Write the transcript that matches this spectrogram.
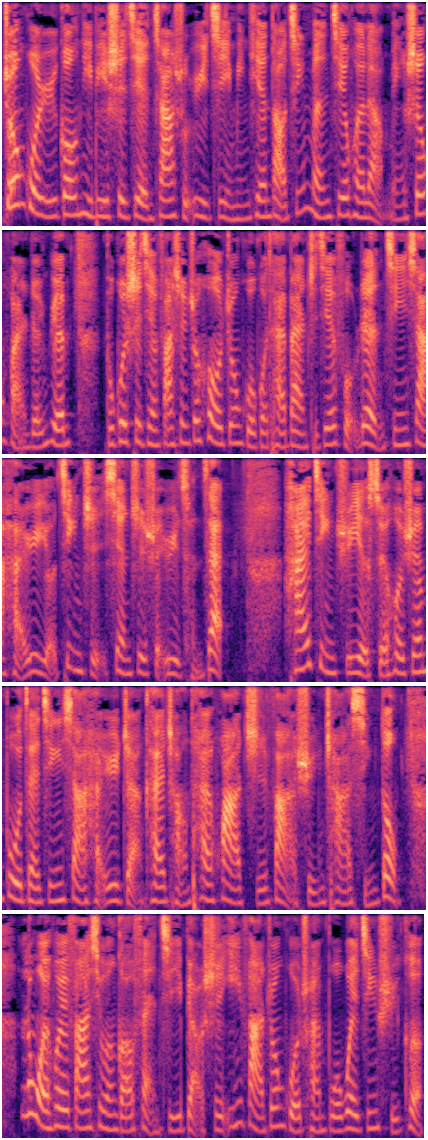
中国渔工溺毙事件，家属预计明天到金门接回两名生还人员。不过，事件发生之后，中国国台办直接否认金厦海域有禁止、限制水域存在。海警局也随后宣布，在金厦海域展开常态化执法巡查行动。陆委会发新闻稿反击，表示依法，中国船舶未经许可，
